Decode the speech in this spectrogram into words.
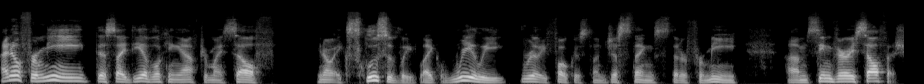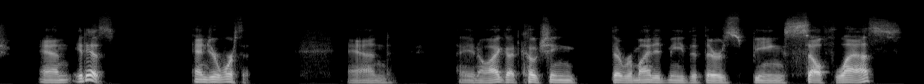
I know for me, this idea of looking after myself, you know, exclusively, like really, really focused on just things that are for me, um, seemed very selfish. And it is. And you're worth it. And, you know, I got coaching that reminded me that there's being selfless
